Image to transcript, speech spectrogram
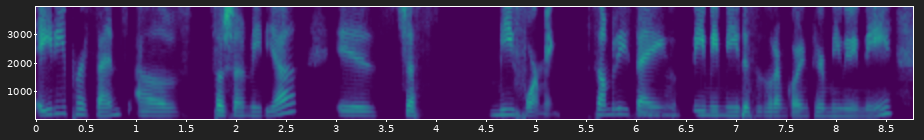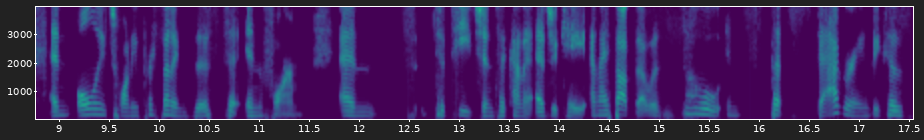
eighty percent of social media is just me forming. Somebody saying hmm me, me, me. This is what I'm going through. Me, me, me, and only twenty percent exists to inform and to teach and to kind of educate. And I thought that was so that's staggering because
